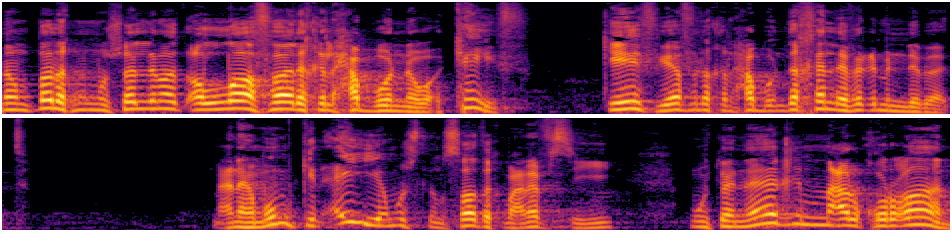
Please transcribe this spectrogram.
ننطلق من مسلمة الله فالق الحب والنوى. كيف؟ كيف يفلق الحب؟ دخلنا في علم النبات. معناها ممكن أي مسلم صادق مع نفسه متناغم مع القرآن.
